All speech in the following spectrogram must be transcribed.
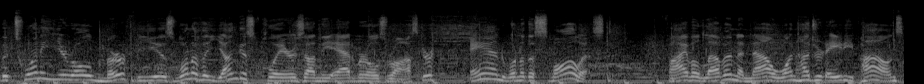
The 20-year-old Murphy is one of the youngest players on the Admirals roster and one of the smallest. 5'11 and now 180 pounds,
